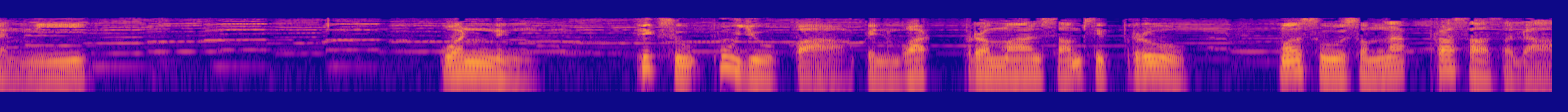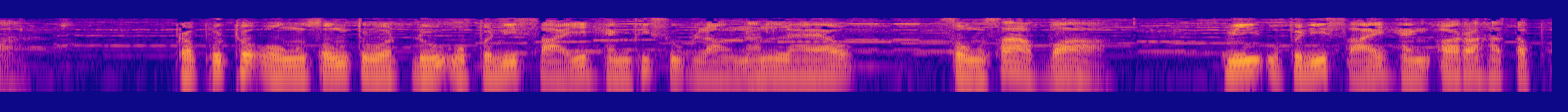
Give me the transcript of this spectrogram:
ดังนี้ วันหนึ่ง ภิกษุผู้อยู่ป่าเป็นวัดประมาณสามสิบรูป มาสู่สำนักพระศาสดา พระพุทธองค์ทรงตรวจดูอุปนิสัยแห่งภิกษุเหล่านั้นแล้ว ทรงทราบว่า มีอุปนิสัยแห่งอรหัตผ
